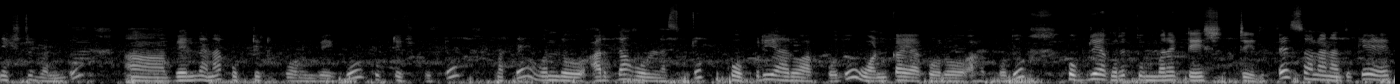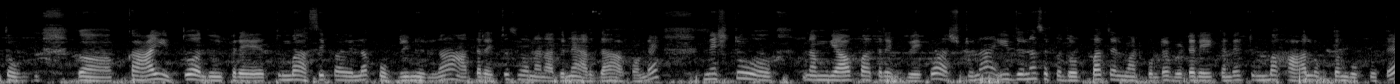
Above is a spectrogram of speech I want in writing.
ನೆಕ್ಸ್ಟ್ ಬಂದು ಬೆಲ್ಲನ ಕುಟ್ಟಿಟ್ಕೊಳ್ಬೇಕು. ಕುಟ್ಟಿಟ್ಬಿಟ್ಟು ಮತ್ತು ಒಂದು ಅರ್ಧ ಹೋಳಿನಷ್ಟು ಕೊಬ್ಬರಿ ಯಾರು ಹಾಕ್ಬೋದು, ಒಣ್ಕಾಯಿ ಹಾಕೋರು ಹಾಕ್ಬೋದು. ಕೊಬ್ಬರಿ ಹಾಕಿದ್ರೆ ತುಂಬಾ ಟೇಸ್ಟ್ ಇರುತ್ತೆ. ಸೊ, ನಾನು ಅದಕ್ಕೆ ತೊಗ್ ಕಾಯಿ ಇತ್ತು. ಅದು ಈ ಕಡೆ ತುಂಬ ಹಸಿ ಕಾಯಿ ಇಲ್ಲ, ಕೊಬ್ಬರಿನೂ ಇಲ್ಲ, ಆ ಥರ ಇತ್ತು. ಸೊ, ನಾನು ಅದನ್ನೇ ಅರ್ಧ ಹಾಕ್ಕೊಂಡೆ ನೆಕ್ಸ್ಟು ನಮ್ಗೆ ಯಾವ ಪಾತ್ರೆಗೆ ಬೇಕೋ ಅಷ್ಟನ್ನ ಇದನ್ನು ಸ್ವಲ್ಪ ದೊಡ್ಡ ಪಾತ್ರೆಯಲ್ಲಿ ಮಾಡಿಕೊಂಡ್ರೆ ಬೆಟರ್. ಏಕೆಂದರೆ ತುಂಬ ಹಾಲು ಉಕ್ಕಂಗೆ ಉಕ್ಕುತ್ತೆ.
